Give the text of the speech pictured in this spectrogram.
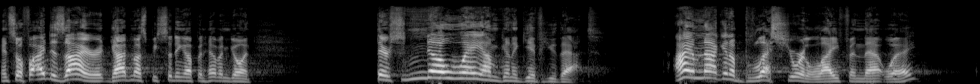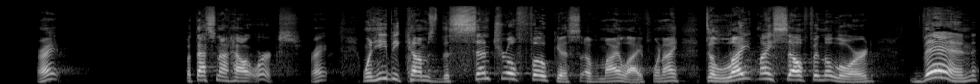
And so if I desire it, God must be sitting up in heaven going, There's no way I'm going to give you that. I am not going to bless your life in that way, right? But that's not how it works, right? When He becomes the central focus of my life, when I delight myself in the Lord, then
